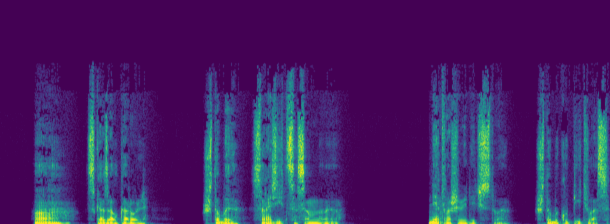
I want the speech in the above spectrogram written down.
— А, — сказал король, чтобы сразиться со мною. Нет, Ваше Величество, чтобы купить вас.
